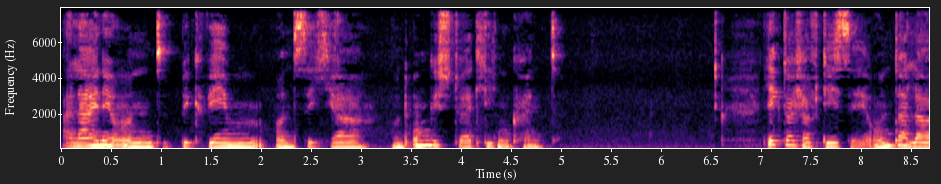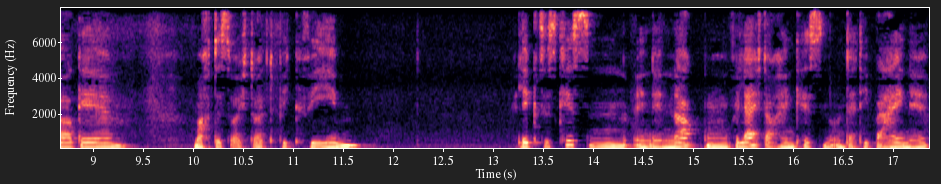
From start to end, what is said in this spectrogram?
alleine und bequem und sicher und ungestört liegen könnt. Legt euch auf diese Unterlage, macht es euch dort bequem, legt das Kissen in den Nacken, vielleicht auch ein Kissen unter die Beine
